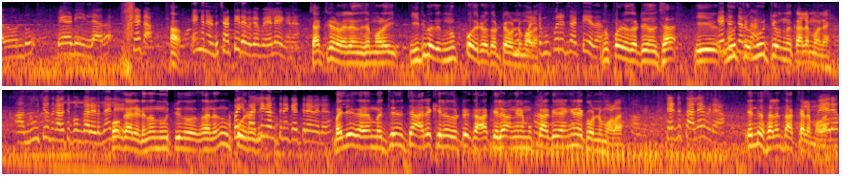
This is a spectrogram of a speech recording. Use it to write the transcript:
അതുകൊണ്ട് പേടിയില്ലാതെ. ചേട്ടാ. എങ്ങനെയുണ്ട്? ചട്ടിയുടെ വില എങ്ങനെയാ ചട്ടിയുടെ വില എന്ന് വെച്ചാൽ മോളെ ഇരുപത് മുപ്പത് രൂപ തൊട്ടേ ഉണ്ട് മോളെ. മുപ്പത് രൂപ ചട്ടി ഏതാ? മുപ്പത് രൂപ തൊട്ടി എന്ന് വെച്ചാൽ ഈ നൂറ്റി? നൂറ്റി ഒന്ന് കലം മോളെ. പൊങ്കാല പൊങ്കാലിടുന്ന നൂറ്റി വലിയ കലത്തിനൊക്കെ എത്ര വില? വലിയ കലം വെച്ച് വെച്ചാൽ അര കിലോ തൊട്ട് കാ കിലോ അങ്ങനെ മുക്കാൽ കിലോ അങ്ങനെയൊക്കെ ഉണ്ട് മോളെ? ഓക്കെ. ചേട്ടന്റെ സ്ഥലം എവിടെയാ? എന്റെ സ്ഥലം തക്കലം മോളെ.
